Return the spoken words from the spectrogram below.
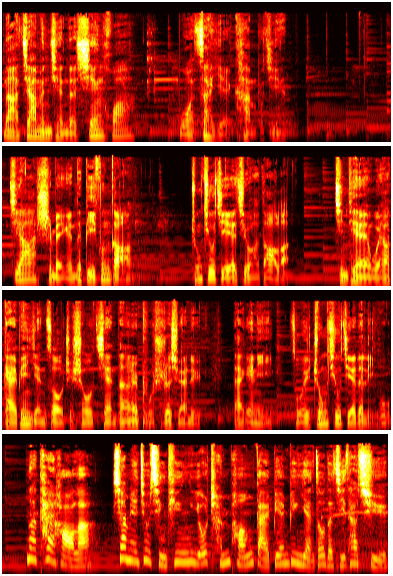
那家门前的鲜花，我再也看不见。家是每个人的避风港。中秋节就要到了。今天我要改编演奏这首简单而朴实的旋律，带给你作为中秋节的礼物。那太好了，下面就请听由陈鹏改编并演奏的吉他曲《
